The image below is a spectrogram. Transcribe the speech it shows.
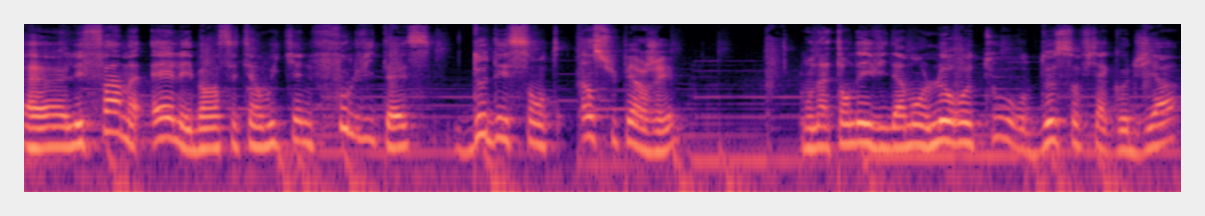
Euh, les femmes, elles, eh ben, c'était un week-end full vitesse, deux descentes, un super G. On attendait évidemment le retour de Sofia Goggia,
